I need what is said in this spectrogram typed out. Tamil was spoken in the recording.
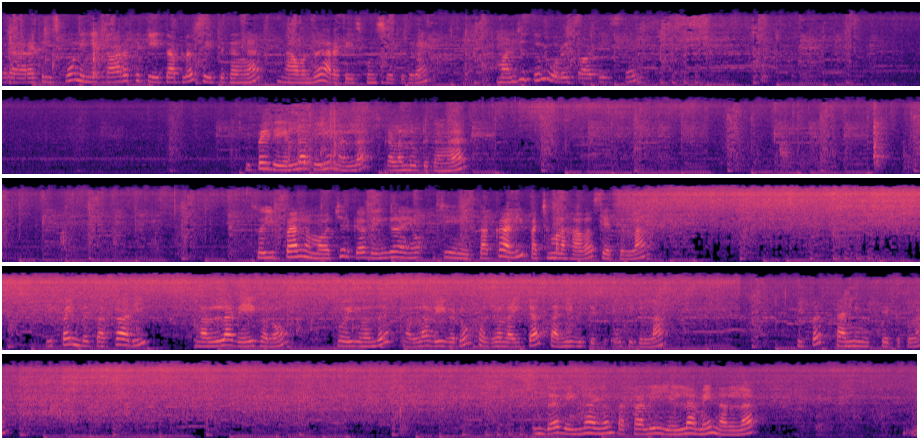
ஒரு அரை டீஸ்பூன். நீங்கள் காரத்துக்கு ஏத்தாப்புல சேர்த்துக்கோங்க. நான் வந்து அரை டீஸ்பூன் சேர்த்துக்கிறேன். மஞ்சத்தூள் ஒரு கால் டீஸ்பூன். இப்போ இது எல்லாத்தையும் நல்லா கலந்து விட்டுக்கோங்க. ஸோ இப்போ நம்ம வச்சுருக்க வெங்காயம் சி தக்காளி பச்சை மிளகாவை சேர்த்துடலாம். இப்போ இந்த தக்காளி நல்லா வேகணும். ஸோ இது வந்து நல்லா வேகட்டும். கொஞ்சம் லைட்டாக தண்ணி ஊற்றி ஊற்றிக்கலாம் இப்போ தண்ணி சேர்த்துக்கலாம். இந்த வெங்காயம் தக்காளி எல்லாமே நல்லா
